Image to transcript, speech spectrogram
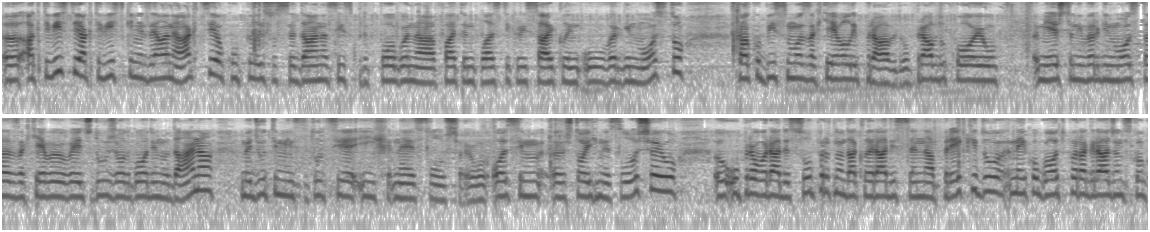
E, aktivisti i aktivistkinje Zelene akcije okupili su se danas ispred pogona Faten Plastic Recycling u Vrgin Mostu kako bismo zahtijevali pravdu. Pravdu koju mještani Vrgin mosta zahtijevaju već duže od godinu dana, međutim institucije ih ne slušaju. Osim e, što ih ne slušaju, e, upravo rade suprotno, dakle radi se na prekidu nekog otpora građanskog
